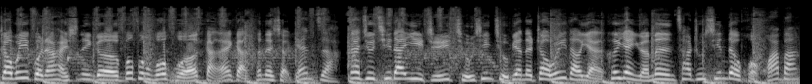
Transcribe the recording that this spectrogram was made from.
赵薇果然还是那个风风火火、敢爱敢恨的小燕子啊！那就期待一直求新求变的赵薇导演和演员们擦出新的火花吧。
